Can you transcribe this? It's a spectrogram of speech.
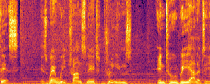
This is where we translate dreams into reality.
